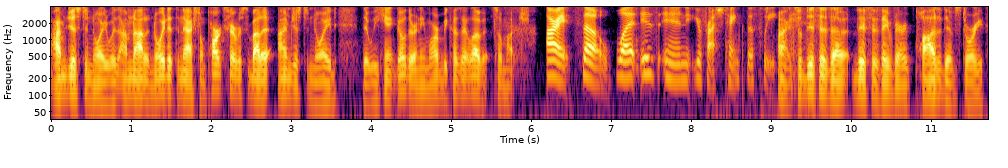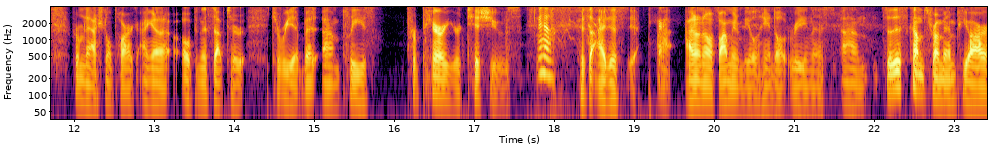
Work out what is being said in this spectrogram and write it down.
I'm just annoyed with. I'm not annoyed at the National Park Service about it. I'm just annoyed that we can't go there anymore because I love it so much. all right. So what is in your fresh tank this week? All right, so this is a this is a very positive story from National Park. I'm gonna open this up to to read it, but um, please prepare your tissues Oh, because I just I, I don't know if I'm going to be able to handle reading this. Um, so this comes from NPR.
